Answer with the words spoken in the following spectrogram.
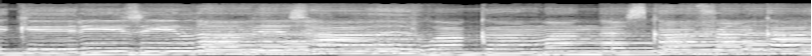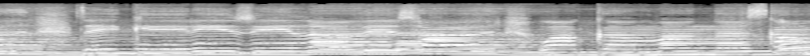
Take it easy, love is hard. Walk among us, come from God. Take it easy, love is hard. Walk among us, come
